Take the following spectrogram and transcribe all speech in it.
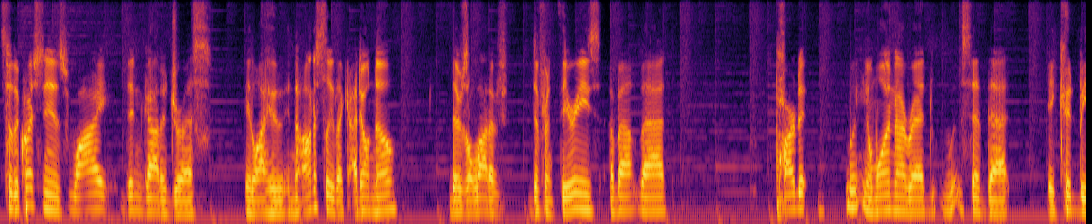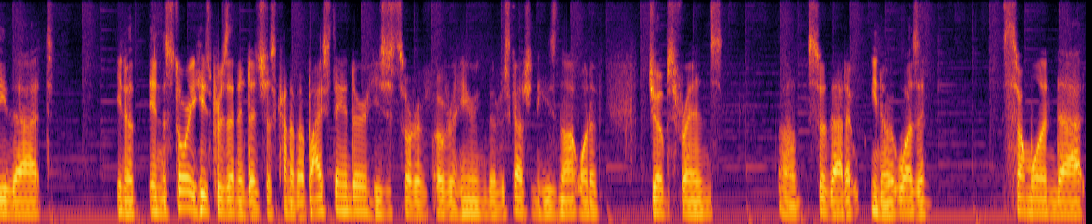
So the question is, why didn't God address Elihu? And honestly, like I don't know. There's a lot of different theories about that. Part of, you know, one I read said that it could be that you know in the story he's presented as just kind of a bystander. He's just sort of overhearing their discussion. He's not one of Job's friends, um, so that it you know it wasn't someone that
